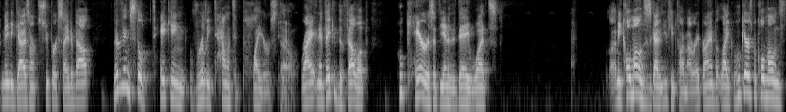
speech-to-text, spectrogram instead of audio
maybe guys aren't super excited about. Notre Dame's still taking really talented players though, yeah. right? And if they can develop, who cares at the end of the day what I mean, Cole Mullins is a guy that you keep talking about, right, Brian? But like, who cares what Cole Mullins'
